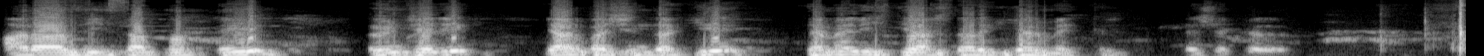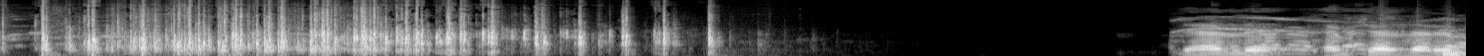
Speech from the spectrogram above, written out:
araziyi satmak değil, öncelik Yarbaşı'ndaki temel ihtiyaçları gidermektir. Teşekkür ederim. Değerli hemşerilerim,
